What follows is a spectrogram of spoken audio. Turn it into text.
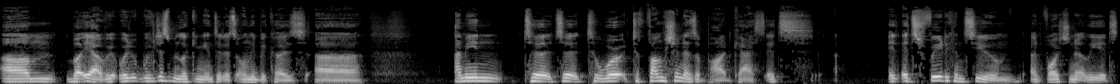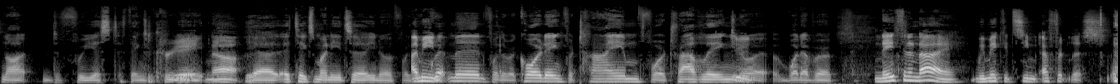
Um, but yeah, we, we, we've just been looking into this only because, uh, I mean, to, to, to work, to function as a podcast, it's, it, it's free to consume. Unfortunately, it's not the freest thing to, create, no. Yeah, it takes money to, you know, for the I mean- equipment, for the recording, for time, for traveling, you know, whatever. Nathan and I, we make it seem effortless.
